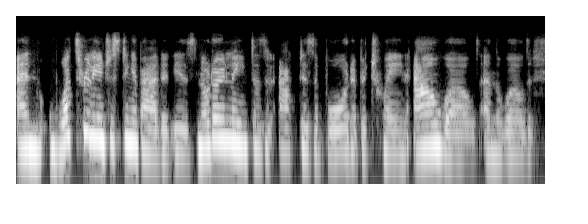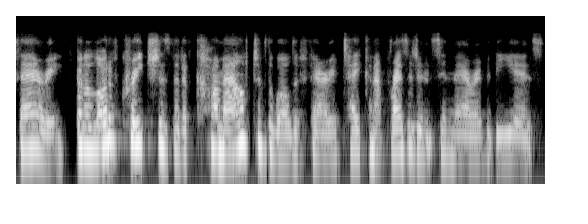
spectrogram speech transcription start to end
and what's really interesting about it is not only does it act as a border between our world and the world of fairy, but a lot of creatures that have come out of the world of fairy have taken up residence in there over the years.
